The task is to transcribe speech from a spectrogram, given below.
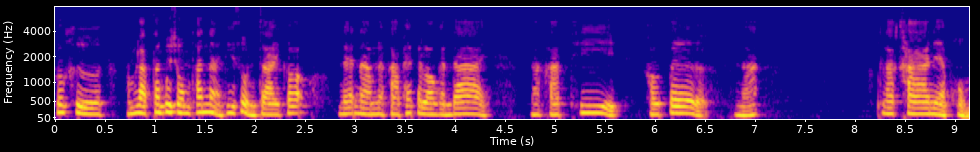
ก็คือสำหรับท่านผู้ชมท่านไหนที่สนใจก็แนะนำนะครับให้ไปลองกันได้นะครับ ที่เคาน์เตอร์นะ ราคาเนี่ยผม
